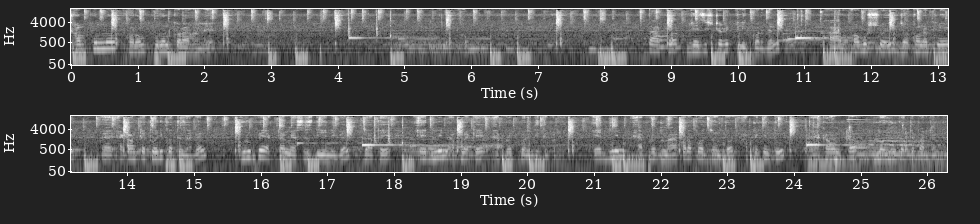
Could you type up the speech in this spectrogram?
সম্পূর্ণ ফর্ম পূরণ করা হলে তারপর রেজিস্টারে ক্লিক করবেন। আর অবশ্যই যখন আপনি অ্যাকাউন্টটা তৈরি করতে যাবেন। গ্রুপে একটা মেসেজ দিয়ে নেবেন যাতে অ্যাডমিন আপনাকে অ্যাপ্রুভ করে দিতে পারে। অ্যাডমিন অ্যাপ্রুভ না করা পর্যন্ত আপনি কিন্তু অ্যাকাউন্টটা লগ করতে পারবেন না।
